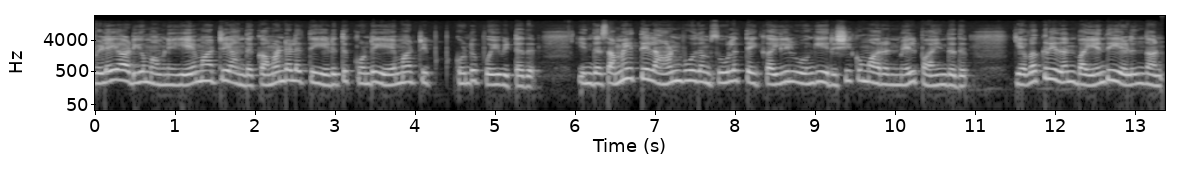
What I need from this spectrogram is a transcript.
விளையாடியும் அவனை ஏமாற்றி அந்த கமண்டலத்தை எடுத்துக்கொண்டு ஏமாற்றி கொண்டு போய்விட்டது. இந்த சமயத்தில் ஆண் பூதம் சூலத்தை கையில் ஓங்கி ரிஷிகுமாரன் மேல் பாய்ந்தது. எவக்ரீதன் பயந்து எழுந்தான்.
